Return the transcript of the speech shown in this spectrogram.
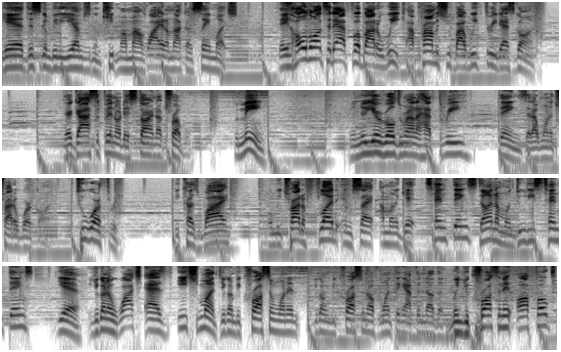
Yeah, this is gonna be the year. I'm just gonna keep my mouth quiet. I'm not gonna say much. They hold on to that for about a week. I promise you, by week three, that's gone. They're gossiping or they're starting up trouble. For me, when the new year rolls around, I have three things that I want to try to work on. Two or three. Because why? When we try to flood and say, I'm going to get 10 things done, I'm going to do these 10 things. Yeah, you're gonna watch as each month you're gonna be crossing one. Of, you're gonna be crossing off one thing after another. When you're crossing it off, folks,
